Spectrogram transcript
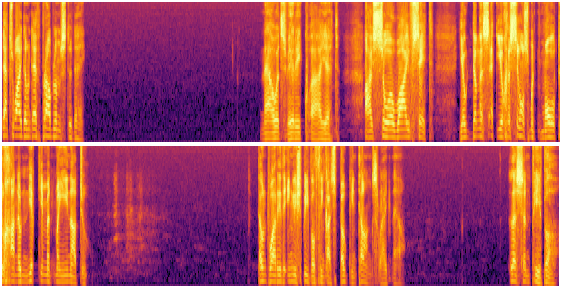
That's why I don't have problems today. Now it's very quiet. I saw a wife said, "Jou ding is ek jou gesê ons moet mall toe gaan nou neek jy met my hiernatoe." Don't worry, the English people think I spoke in tongues right now. Listen, people.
